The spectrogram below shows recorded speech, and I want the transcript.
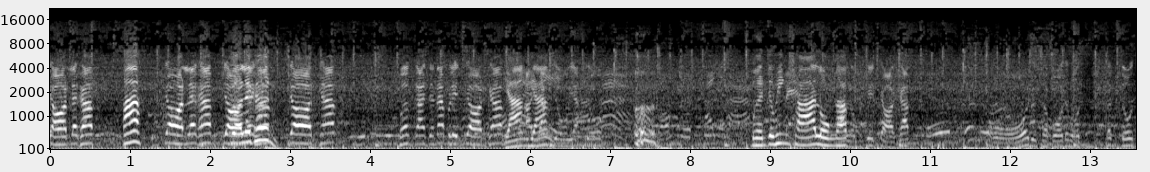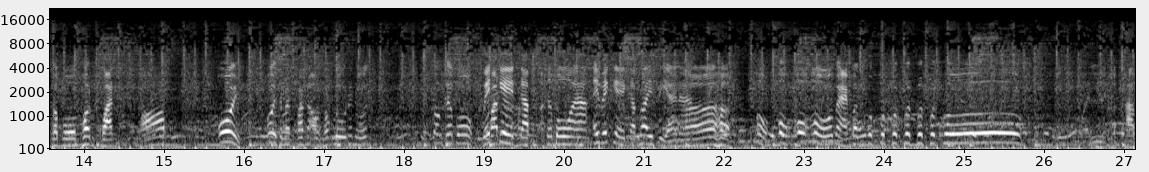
จอดแล้วครับฮะจอดแล้วครับเกิดเลยคบขึ้นจอดครับเมืองการจนบุรีจอดครับยังยังอยู่ยังอยู่ เหมือนจะวิ่งช้าลงครับลงที่จอดครับ โอ้โห ดูเทอร์โบทั้งหมดดูเทอร์โบพ่นควันพร้อมโอ้ย โอ้ยทำไมควันออกสองรูนะหนุนต้องเทอร์โบเวสเกตกับเทอร์โบอะฮะไอ้เวสเกตกับถ้อเสียนะโอ้โอ้โอ้โอ้แหมปุ๊บปุ๊บปุ๊บปุ๊บปุ๊บปุ๊บปุ๊บขับ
